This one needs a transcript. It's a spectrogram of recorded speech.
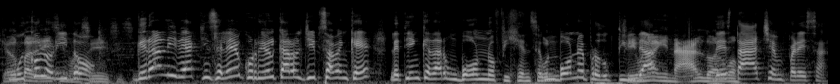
Quedó muy colorido. sí, sí, sí. Gran idea. Quien se le haya ocurrido el Carol Jeep, ¿saben qué? Le tienen que dar un bono, fíjense, un, Un- bono de sí, productividad un aguinaldo, de algo. esta H empresa.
